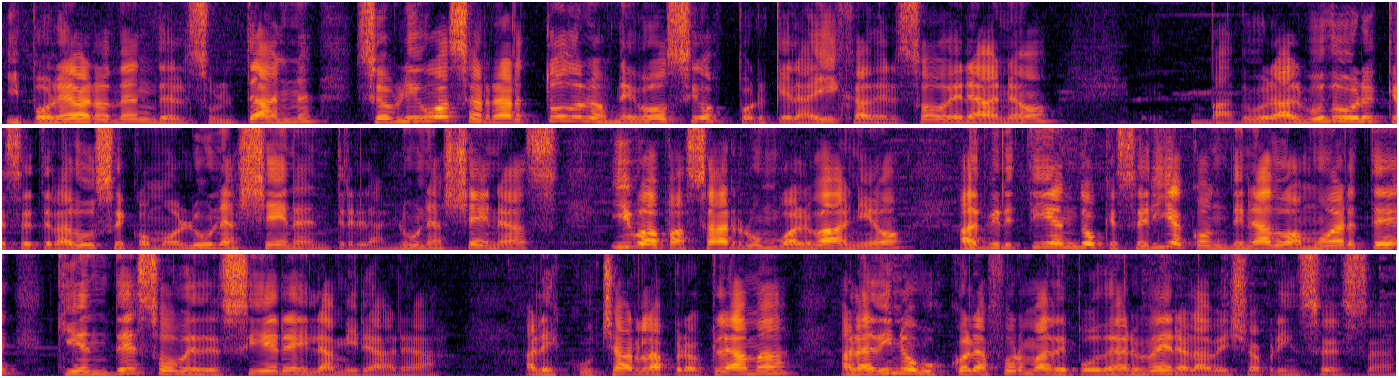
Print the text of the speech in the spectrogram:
y por orden del sultán se obligó a cerrar todos los negocios porque la hija del soberano, Badur al-Budur, que se traduce como luna llena entre las lunas llenas, iba a pasar rumbo al baño, advirtiendo que sería condenado a muerte quien desobedeciera y la mirara. Al escuchar la proclama, Aladino buscó la forma de poder ver a la bella princesa.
